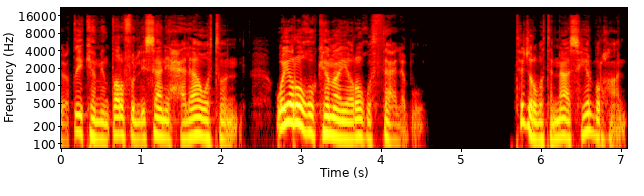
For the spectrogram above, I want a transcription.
يعطيك من طرف اللسان حلاوة ويروغ كما يروغ الثعلب. تجربة الناس هي البرهان.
